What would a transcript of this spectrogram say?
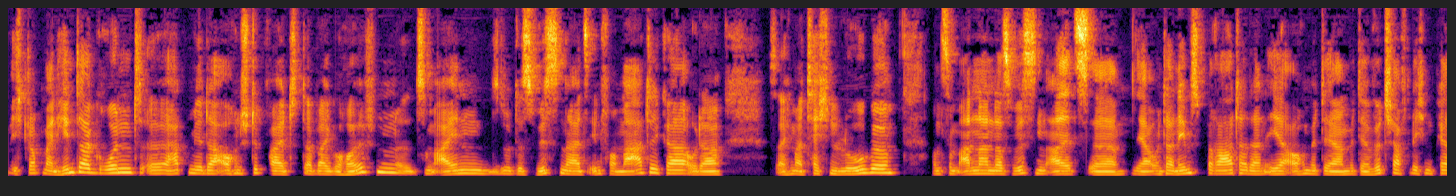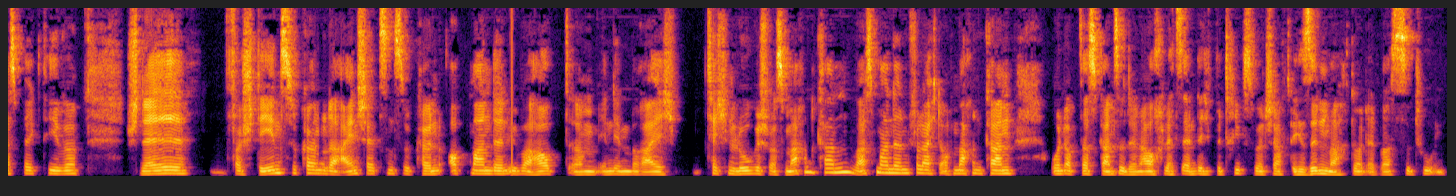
ich glaube, mein Hintergrund äh, hat mir da auch ein Stück weit dabei geholfen. Zum einen so das Wissen als Informatiker oder sag ich mal Technologe und zum anderen das Wissen als äh, ja, Unternehmensberater dann eher auch mit der mit der wirtschaftlichen Perspektive schnell verstehen zu können oder einschätzen zu können, ob man denn überhaupt ähm, in dem Bereich technologisch was machen kann, was man dann vielleicht auch machen kann und ob das Ganze dann auch letztendlich betriebswirtschaftlich Sinn macht, dort etwas zu tun.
